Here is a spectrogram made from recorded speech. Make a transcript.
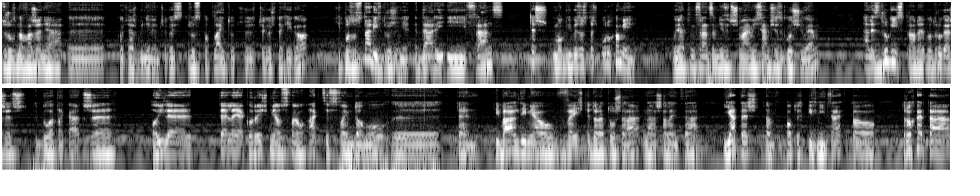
zrównoważenia y, chociażby, nie wiem, czegoś w stylu Spotlightu czy czegoś takiego, ci pozostali w drużynie, Dari i Franz, też mogliby zostać uruchomieni. Bo ja tym Francem nie wytrzymałem i sam się zgłosiłem. Ale z drugiej strony, bo druga rzecz była taka, że o ile Tele jako ryś miał swoją akcję w swoim domu. Yy, ten Tibaldi miał wejście do ratusza na szaleńca. Ja też tam po tych piwnicach. To trochę ta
